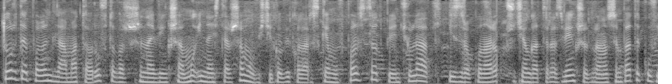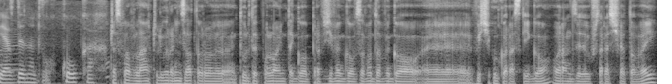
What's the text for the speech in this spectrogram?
Tour de Pologne dla amatorów towarzyszy największemu i najstarszemu wyścigowi kolarskiemu w Polsce od pięciu lat i z roku na rok przyciąga coraz większe grono sympatyków jazdy na dwóch kółkach. Czesław Lang, czyli organizator Tour de Pologne, tego prawdziwego zawodowego e, wyścigu kolarskiego o randze już teraz światowej,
